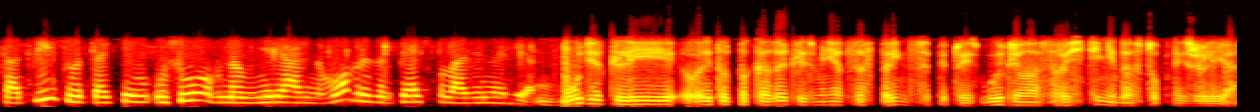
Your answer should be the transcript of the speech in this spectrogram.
копить вот таким условным, нереальным образом пять с половиной лет. Будет ли этот показатель изменяться в принципе? То есть будет ли у нас расти недоступность жилья?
